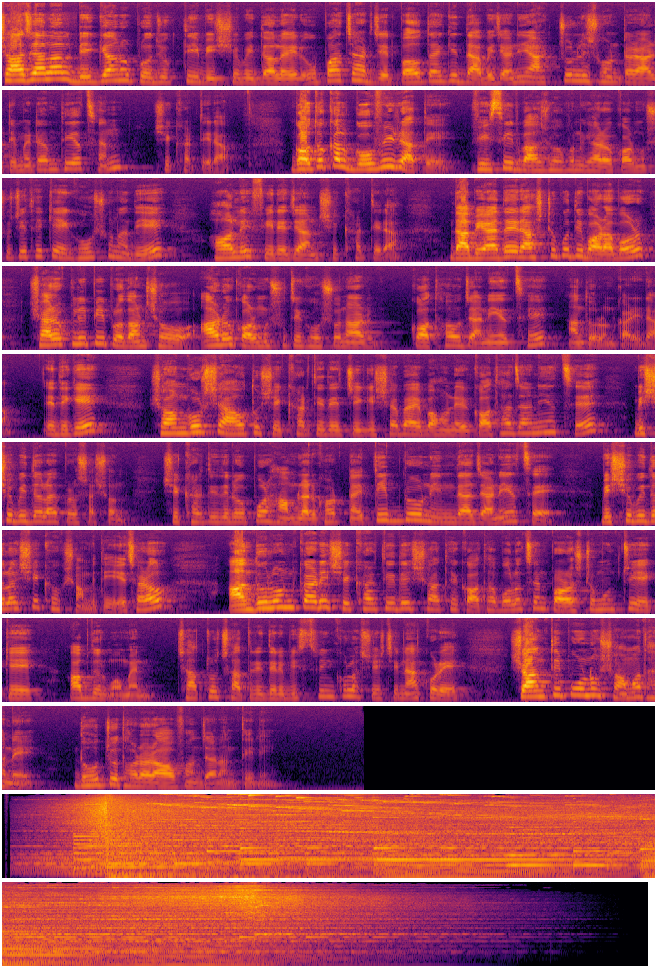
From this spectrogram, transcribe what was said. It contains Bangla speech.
শাহজালাল বিজ্ঞান ও প্রযুক্তি বিশ্ববিদ্যালয়ের উপাচার্যের পদত্যাগের দাবি জানিয়ে আটচল্লিশ ঘণ্টার আলটিমেটাম দিয়েছেন শিক্ষার্থীরা। গতকাল গভীর রাতে ভিসির বাসভবন ঘেরাও কর্মসূচি থেকে এ ঘোষণা দিয়ে হলে ফিরে যান শিক্ষার্থীরা। দাবি আদায় রাষ্ট্রপতি বরাবর স্মারকলিপি প্রদানসহ আরও কর্মসূচি ঘোষণার কথাও জানিয়েছে আন্দোলনকারীরা। এদিকে সংঘর্ষে আহত শিক্ষার্থীদের চিকিৎসা ব্যয় বহনের কথা জানিয়েছে বিশ্ববিদ্যালয় প্রশাসন। শিক্ষার্থীদের উপর হামলার ঘটনায় তীব্র নিন্দা জানিয়েছে বিশ্ববিদ্যালয় শিক্ষক সমিতি। এছাড়াও আন্দোলনকারী শিক্ষার্থীদের সাথে কথা বলেছেন পররাষ্ট্রমন্ত্রী এ কে আব্দুল মোমেন। ছাত্রছাত্রীদের বিশৃঙ্খলা সৃষ্টি না করে শান্তিপূর্ণ সমাধানে ধৈর্য ধরার আহ্বান জানান তিনি।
